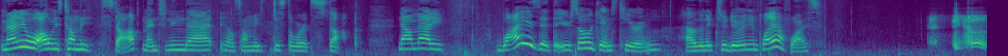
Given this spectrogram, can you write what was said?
Maddie will always tell me stop mentioning that. He'll tell me just the word stop. Now, Maddie, why is it that you're so against hearing how the Knicks are doing in playoff wise? Because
